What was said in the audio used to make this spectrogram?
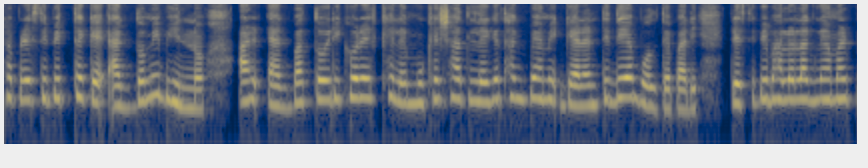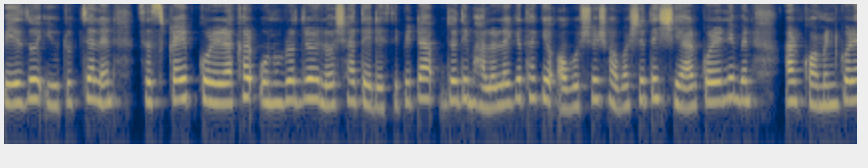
সব রেসিপির থেকে একদমই ভিন্ন। আর একবার তৈরি করে খেলে মুখে স্বাদ লেগে থাকবে আমি গ্যারান্টি দিয়ে বলতে পারি। রেসিপি ভালো লাগলে আমার পেজ ও ইউটিউব চ্যানেল সাবস্ক্রাইব করে রাখার অনুরোধ রইল। সাথে রেসিপিটা যদি ভালো লেগে থাকে অবশ্যই সবার সাথে শেয়ার করে নেবেন আর কমেন্ট করে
